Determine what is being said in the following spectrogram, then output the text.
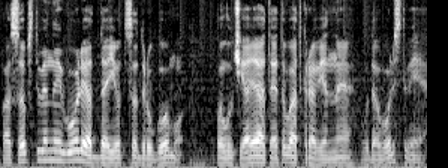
по собственной воле отдается другому, получая от этого откровенное удовольствие.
